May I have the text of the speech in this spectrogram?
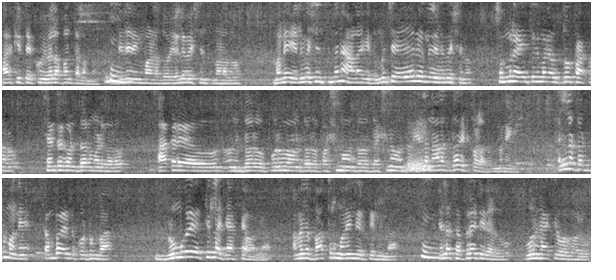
ಆರ್ಕಿಟೆಕ್ಟು ಇವೆಲ್ಲ ಬಂತಲ್ಲಮ್ಮ. ಡಿಸೈನಿಂಗ್ ಮಾಡೋದು ಎಲಿವೇಷನ್ಸ್ ಮಾಡೋದು. ಮನೆ ಎಲಿವೇಷನ್ಸಿಂದನೇ ಹಾಳಾಗಿದ್ದು. ಮುಂಚೆ ಏನಿರಲಿಲ್ಲ ಎಲಿವೇಷನು ಸುಮ್ಮನೆ ಹೆಂಚಿನ ಮನೆ ಉದ್ದಕ್ಕೆ ಹಾಕೋರು ಸೆಂಟ್ರಿಗೆ ಒಂದು ಡೋರ್ ಮಾಡಿಗೋರು ಆ ಕಡೆ ಒಂದು ಡೋರು ಪೂರ್ವ ಒಂದು ಡೋರು ಪಶ್ಚಿಮ ಒಂದು ಡೋರು ದಕ್ಷಿಣ ಒಂದು ಡೋರು ಎಲ್ಲ ನಾಲ್ಕು ಡೋರ್ ಇಟ್ಕೊಳ್ಳೋದು ಮನೆಗೆ. ಎಲ್ಲ ದೊಡ್ಡ ಮನೆ ಕಂಬೈಂಡ್ ಕುಟುಂಬ. ರೂಮ್ಗಳೇ ಇರ್ತಿರ್ಲಿಲ್ಲ ಜಾಸ್ತಿ ಅವಾಗ. ಆಮೇಲೆ ಬಾತ್ರೂಮ್ ಮನೇಲಿ ಇರ್ತಿರ್ಲಿಲ್ಲ. ಎಲ್ಲ ಸಪ್ರೇಟ್ ಇರೋದು. ಊರಿಗೆ ಆಚೆ ಹೋಗೋರು.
